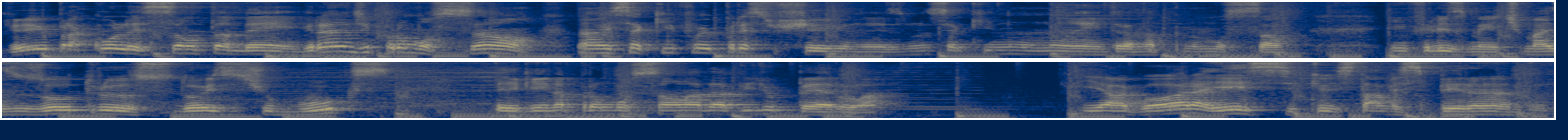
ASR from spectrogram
Veio para coleção também, grande promoção. Não, esse aqui foi preço cheio mesmo, esse aqui não, não entra na promoção, infelizmente. Mas os outros dois Steelbooks peguei na promoção lá da Vídeo Pérola. E agora esse que eu estava esperando.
